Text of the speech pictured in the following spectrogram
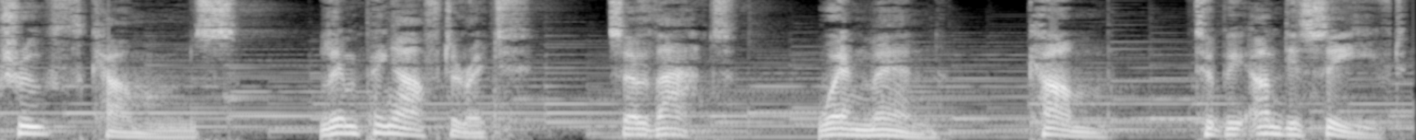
truth comes, limping after it, so that, when men come to be undeceived,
